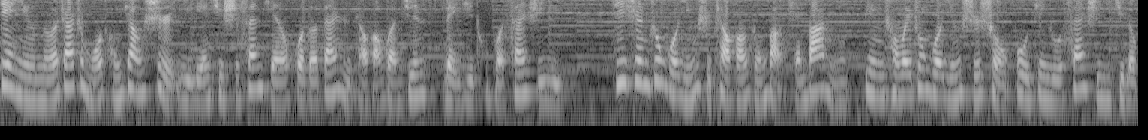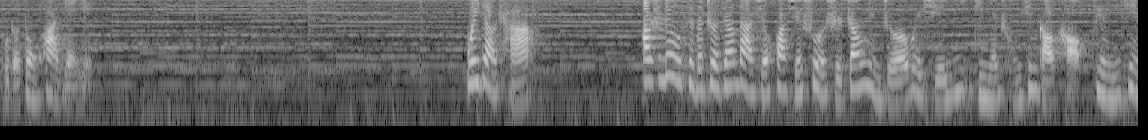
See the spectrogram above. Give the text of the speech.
电影《哪吒之魔童降世》已连续十三天获得单日票房冠军，累计突破三十亿，跻身中国影史票房总榜前八名，并成为中国影史首部进入三十亿俱乐部的动画电影。微调查：二十六岁的浙江大学化学硕士张运哲为学医，今年重新高考，并于近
